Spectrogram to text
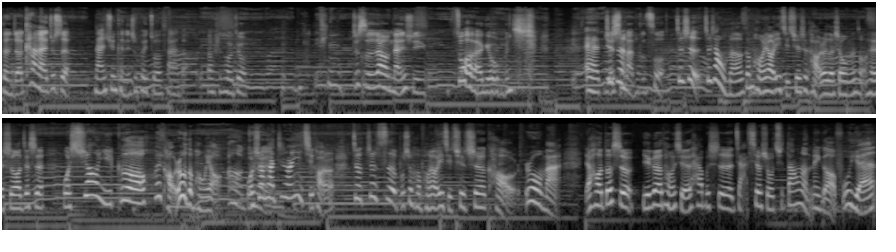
等着，看来就是南浔肯定是会做饭的，到时候就听，就是让南浔做来给我们吃，哎，就是蛮不错。就是就像我们跟朋友一起去吃烤肉的时候，我们总会说，就是我需要一个会烤肉的朋友，嗯，我希望他经常一起烤肉。就这次不是和朋友一起去吃烤肉嘛，然后都是一个同学，他不是假期的时候去当了那个服务员。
